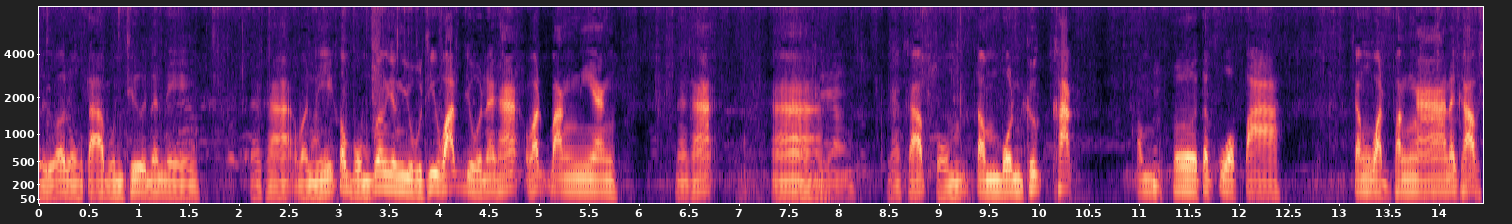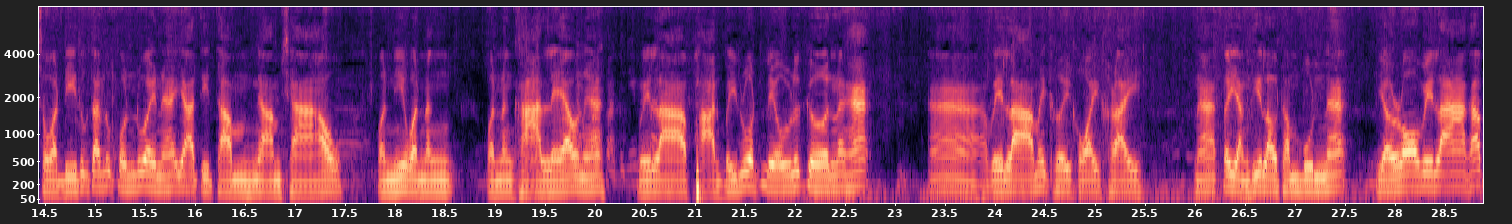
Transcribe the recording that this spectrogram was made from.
หรือว่าหลวงตาบุญชื่นนั่นเองนะคะวันนี้ก็ผมเพิ่งยังอยู่ที่วัดอยู่นะคะวัดบางเนียงนะคะอ่านะครับผมตำบลคึกคักอำเภอตะกัวป่า จังหวัดพังงานะครับ สวัสดีทุกท่านทุกคนด้วยนะญาติธรรมยามเช้า วันนี้วันนังวันอังคารแล้วนะเวลาผ่านไปรวดเร็วเหลือเกินนะฮะอ่าเวลาไม่เคยคอยใคร นะก็อย่างที่เราทำบุญนะอย่ารอเวลาครับ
